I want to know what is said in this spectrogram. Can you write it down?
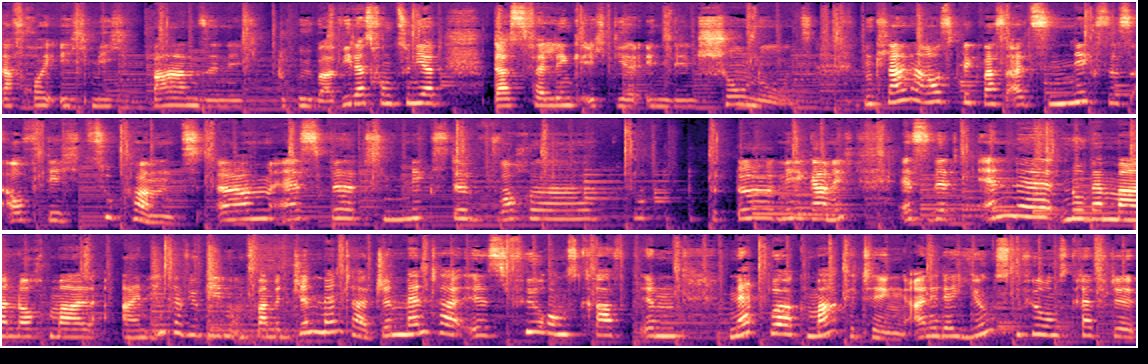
Da freue ich mich wahnsinnig drüber. Wie das funktioniert, das verlinke ich dir in den Show Notes. Ein kleiner Ausblick, was als nächstes auf dich zukommt. Ähm, es wird nächste Woche nee, gar nicht. Es wird Ende November nochmal ein Interview geben und zwar mit Jim Mentor. Jim Mentor ist Führungskraft im Network Marketing, eine der jüngsten Führungskräfte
